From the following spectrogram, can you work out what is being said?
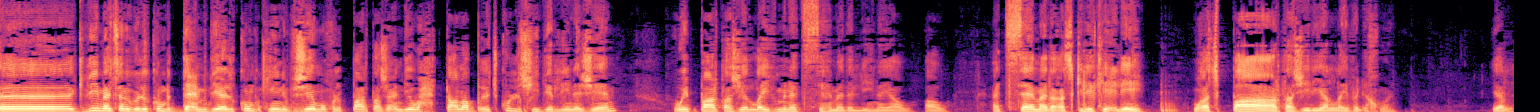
آه ديما تنقول لكم الدعم ديالكم كاين في j'aime وفي ال partage. عندي واحد الطلب بغيت كلشي يدير لينا j'aime ويبارطاجي ال live من هاد السهم هذا اللي هنايا هو. ها هو. هاد السهم هذا غتكليكي عليه وغتبارطاجي ليا ال live الإخوان. يلا.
